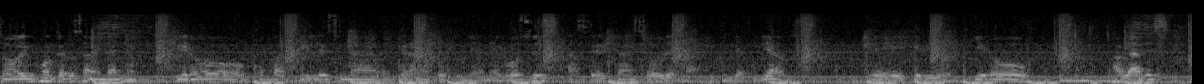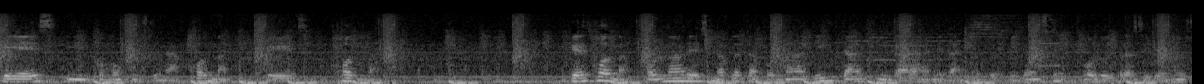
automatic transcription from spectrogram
Soy Juan Carlos Avendaño. Quiero compartirles una gran oportunidad de negocios acerca sobre el marketing de afiliados. Eh, quiero hablarles qué es y cómo funciona Hotmart, qué es Hotmart. ¿Qué es Hotmart? Hotmart es una plataforma digital fundada en el año 2011 por los brasileños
